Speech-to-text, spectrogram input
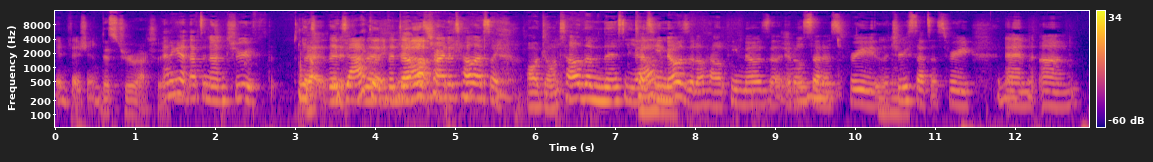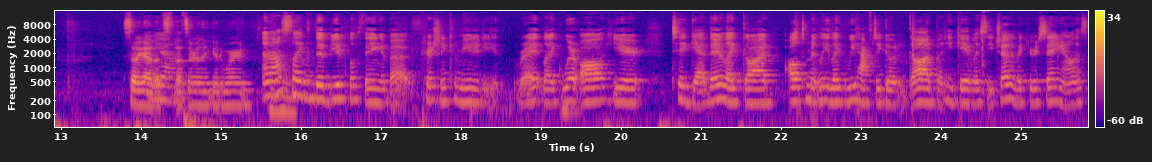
envisioned. That's true, actually. And again, that's an untruth. Yeah, the, exactly. The, the devil's yeah. trying to tell us like, oh, don't tell them this because yeah. he knows it'll help. He knows that it'll mm-hmm. set us free. The mm-hmm. truth sets us free, mm-hmm. and um, so yeah, that's that's a really good word. And that's like the beautiful thing about Christian community. right? Like we're all here together. Like God, ultimately, like we have to go to God, but He gave us each other, like you were saying, Alice.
